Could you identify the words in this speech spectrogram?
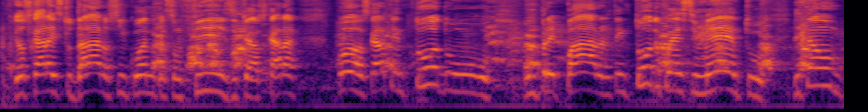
porque os caras estudaram 5 anos de educação física, os caras. Pô, os caras têm todo um preparo, tem todo o conhecimento. Então,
